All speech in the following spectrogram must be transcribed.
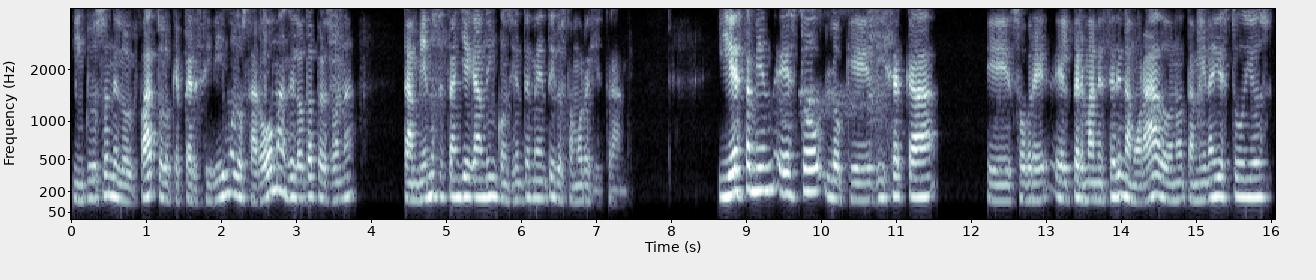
incluso en el olfato, lo que percibimos, los aromas de la otra persona, también nos están llegando inconscientemente y lo estamos registrando. Y es también esto lo que dice acá eh, sobre el permanecer enamorado, ¿no? También hay estudios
